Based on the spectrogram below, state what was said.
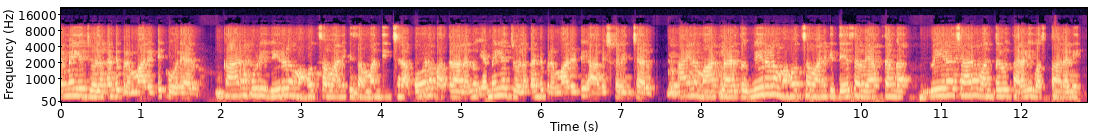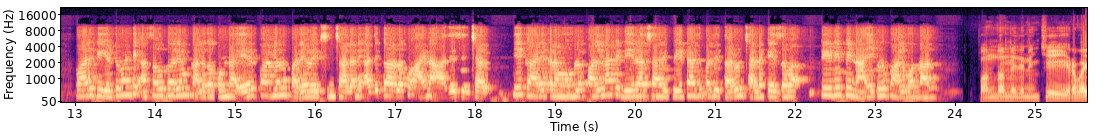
ఎమ్మెల్యే జోలకంటి బ్రహ్మారెడ్డి కోరారు. కారంపూడి వీరుల మహోత్సవానికి సంబంధించిన గోడ పత్రాలను ఎమ్మెల్యే జోలకంటి బ్రహ్మారెడ్డి ఆవిష్కరించారు. ఆయన మాట్లాడుతూ వీరుల మహోత్సవానికి దేశ వ్యాప్తంగా వీరాచార వంతులు తరలి వస్తారని వారికి ఎటువంటి అసౌకర్యం కలగకుండా ఏర్పాట్లను పర్యవేక్షించాలని అధికారులకు ఆయన ఆదేశించారు. ఈ కార్యక్రమంలో పల్నాటి వీరాచారి పీఠాధిపతి తరుణ్ చెన్నకేశవ టీడీపీ నాయకులు పాల్గొన్నారు. పంతొమ్మిది నుంచి ఇరవై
